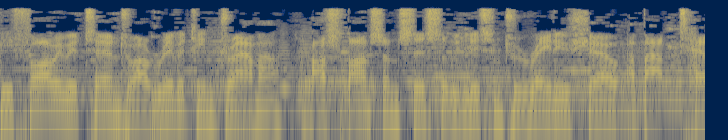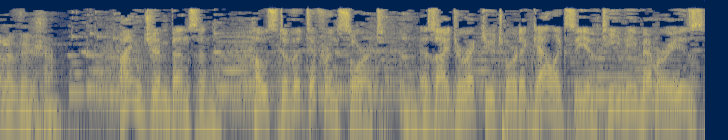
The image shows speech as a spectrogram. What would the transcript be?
Before we return to our riveting drama, our sponsor insists that we listen to a radio show about television. I'm Jim Benson, host of A Different Sort, as I direct you toward a galaxy of TV memories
